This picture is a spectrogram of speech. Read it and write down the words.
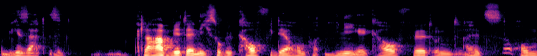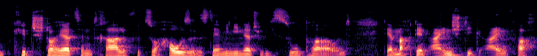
Wie gesagt, also klar wird er nicht so gekauft, wie der HomePod Mini gekauft wird. Und als HomeKit-Steuerzentrale für zu Hause ist der Mini natürlich super und der macht den Einstieg einfach.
